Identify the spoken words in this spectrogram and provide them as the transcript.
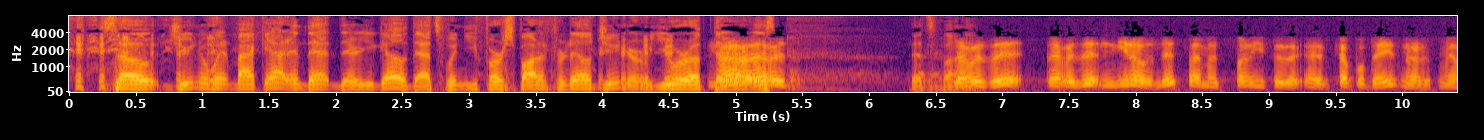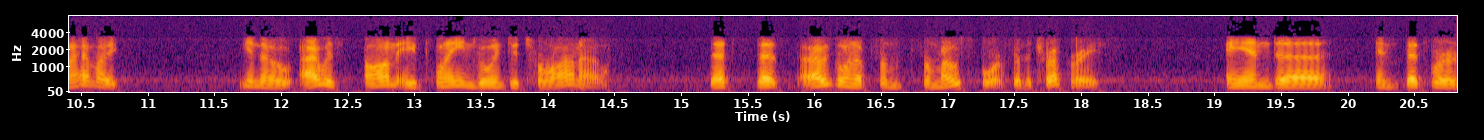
so Junior went back out, and that there you go. That's when you first spotted for Dale Jr. You were up there. no, there. that was That's funny. That was it. That was it. And you know, this time it's funny. You said a, a couple of days notice. Man, I had like, you know, I was on a plane going to Toronto. That's that. I was going up for for Mosport for the truck race, and uh, and that's where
